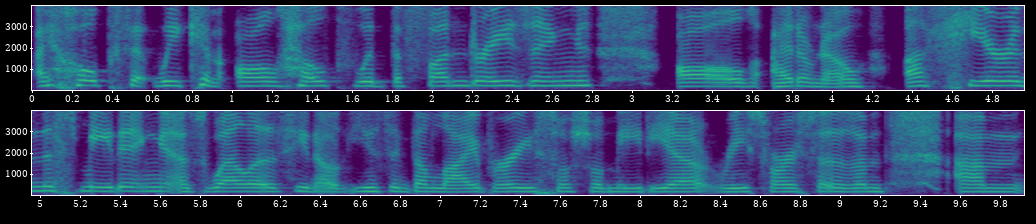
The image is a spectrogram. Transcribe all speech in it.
I hope that we can all help with the fundraising, all, I don't know, us here in this meeting, as well as, you know, using the library, social media resources. And um,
